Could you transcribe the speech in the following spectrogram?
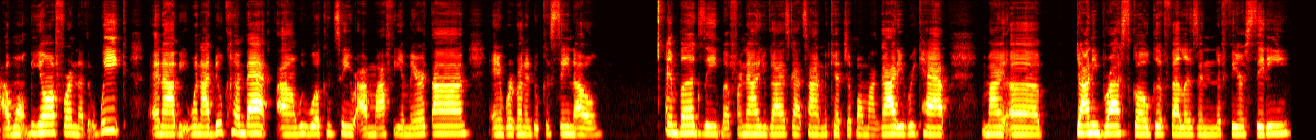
I won't be on for another week, and I'll be when I do come back, um, we will continue our Mafia Marathon, and we're gonna do Casino and Bugsy. But for now, you guys got time to catch up on my Gotti recap, my uh Donnie Brasco, Goodfellas, and The Fear City.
